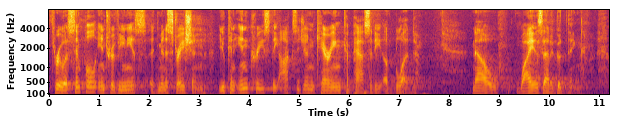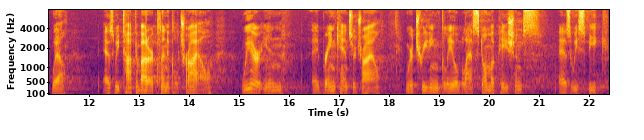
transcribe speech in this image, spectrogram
Through a simple intravenous administration, you can increase the oxygen carrying capacity of blood. Now, why is that a good thing? Well, as we talk about our clinical trial, we are in a brain cancer trial. We're treating glioblastoma patients as we speak.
